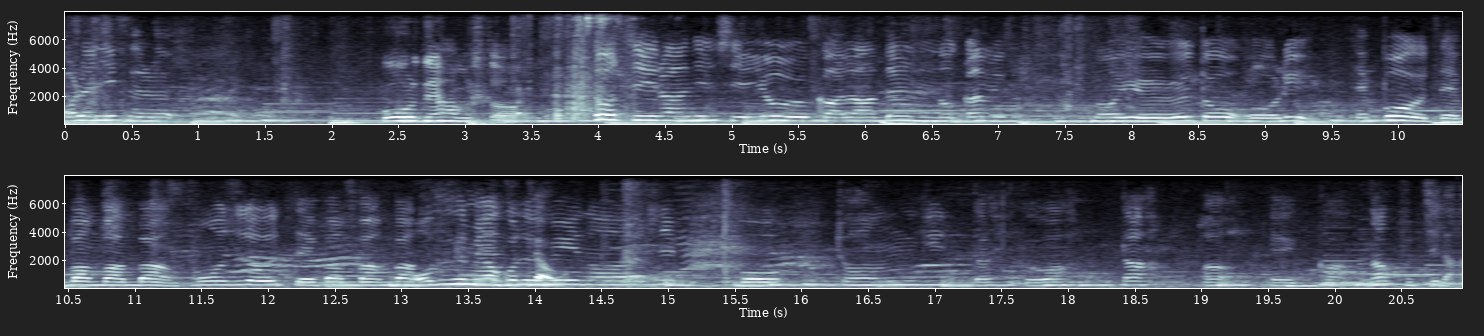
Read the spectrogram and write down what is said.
ここれにする。ゴールデンハムスター。どちらにしようから天の神の言う通り鉄砲撃ってバンバンバン。猛獣撃ってバンバンバン。おすすめはこちら首の尻尾ちょん切った人はだあえかなこっちだ。い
